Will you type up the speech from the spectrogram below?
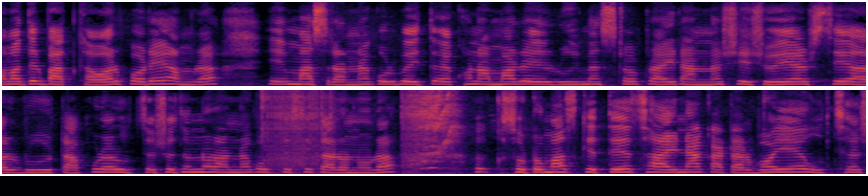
আমাদের ভাত খাওয়ার পরে আমরা মাছ রান্না করব। এই তো এখন আমার রুই মাছটাও প্রায় রান্না শেষ হয়ে আসছে, আর টাপুর আর উচ্ছ্বাসের জন্য রান্না করতেছি, কারণ ওরা ছোটো মাছ খেতে চায় না, কাটার ভয়ে, উচ্ছ্বাস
